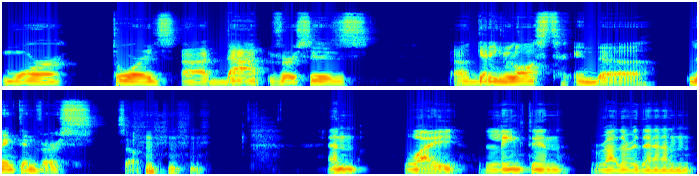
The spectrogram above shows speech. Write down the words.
more towards uh, that versus uh, getting lost in the LinkedIn verse. So, and why LinkedIn rather than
